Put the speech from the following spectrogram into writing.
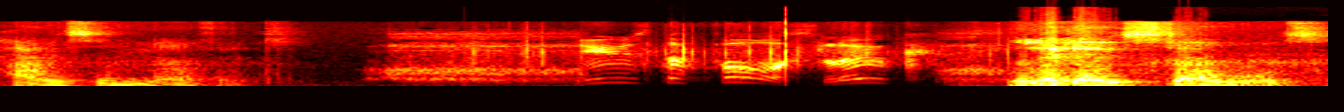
Harrison Murfitt. Use the Force, Luke. Lego Star Wars.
